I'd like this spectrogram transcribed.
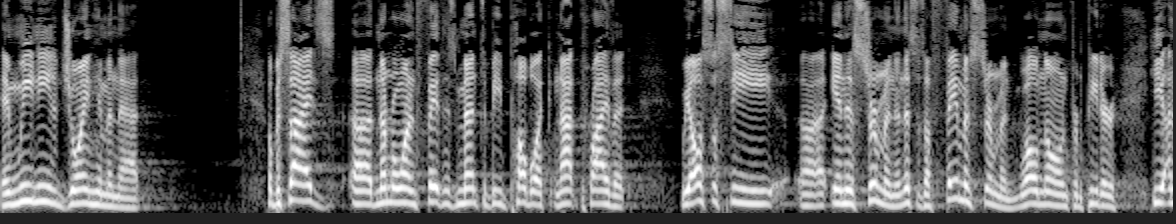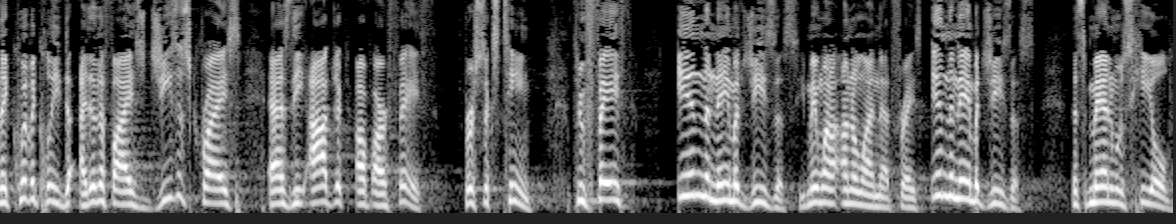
And we need to join him in that. Well, besides, uh, number one, faith is meant to be public, not private. We also see uh, in his sermon, and this is a famous sermon, well known from Peter, he unequivocally identifies Jesus Christ as the object of our faith. Verse 16, through faith in the name of Jesus. You may want to underline that phrase. In the name of Jesus, this man was healed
